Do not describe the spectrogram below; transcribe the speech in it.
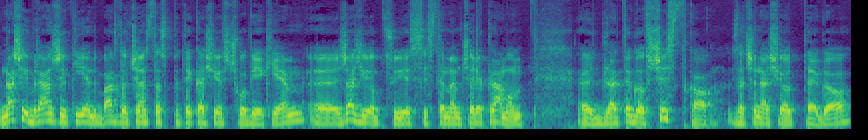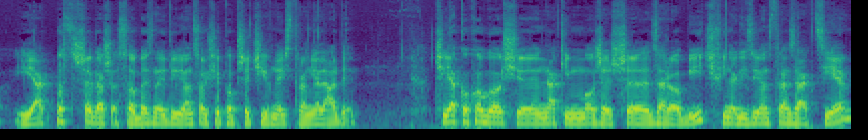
W naszej branży klient bardzo często spotyka się z człowiekiem, e, rzadziej obcuje z systemem czy reklamą. E, dlatego wszystko zaczyna się od tego, jak postrzegasz osobę znajdującą się po przeciwnej stronie lady. Czy jako kogoś, e, na kim możesz zarobić, finalizując transakcję,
